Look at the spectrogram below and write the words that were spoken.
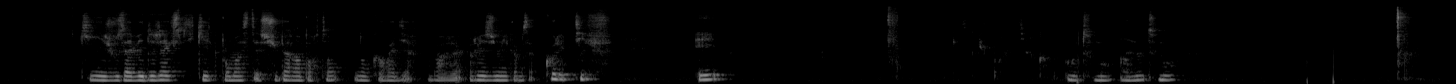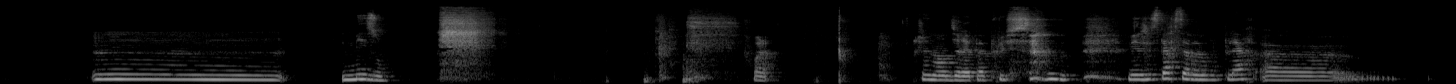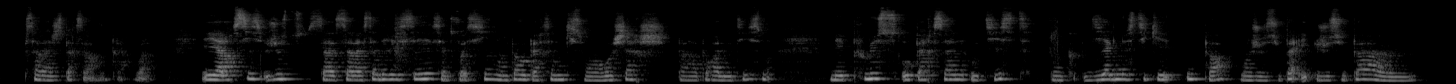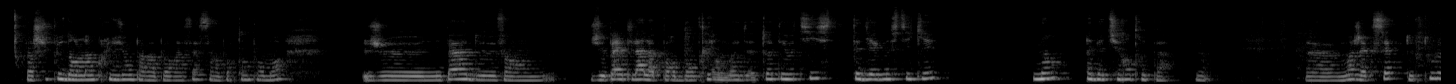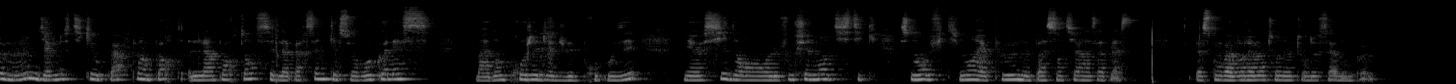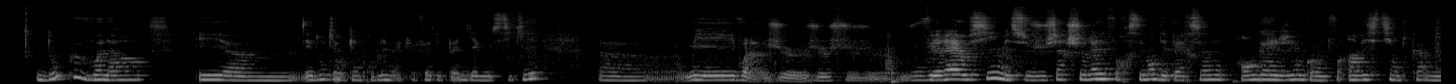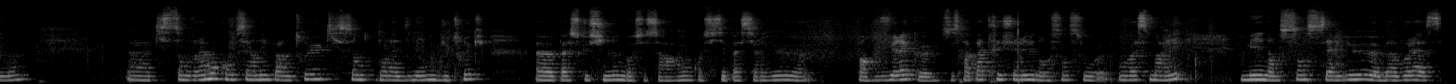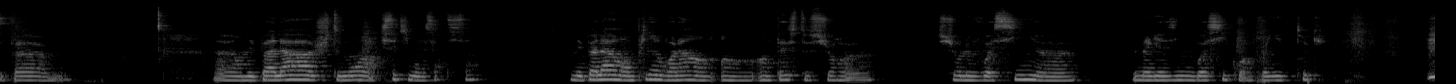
qui je vous avais déjà expliqué que pour moi c'était super important. Donc on va dire, on va résumer comme ça. Collectif. Et qu'est-ce que je pourrais dire comme autre mot? Un autre mot? Hum, Maison. voilà. Je n'en dirai pas plus. Mais j'espère que ça va vous plaire. Euh, ça va, j'espère que ça va vous plaire. Voilà. Et alors si juste ça, va s'adresser cette fois-ci non pas aux personnes qui sont en recherche par rapport à l'autisme, mais plus aux personnes autistes, donc diagnostiquées ou pas. Moi, je suis pas, je suis pas, euh, enfin, je suis plus dans l'inclusion par rapport à ça. C'est important pour moi. Je n'ai pas de, enfin, je vais pas être là à la porte d'entrée en mode, toi, t'es autiste, t'es diagnostiqué Non? Eh ben, tu rentres pas. Non. Euh, moi, j'accepte tout le monde, diagnostiqué ou pas, peu importe. L'important, c'est de la personne qu'elle se reconnaisse bah, dans le projet que je vais proposer, mais aussi dans le fonctionnement autistique. Sinon, effectivement, elle peut ne pas se sentir à sa place. Parce qu'on va vraiment tourner autour de ça. Donc, euh, donc voilà. Et, euh, et donc, il n'y a aucun problème avec le fait de ne pas être diagnostiqué. Euh, mais voilà, je, vous verrez aussi, mais je chercherai forcément des personnes engagées, encore une fois, investies en tout cas, minimum, euh, qui se sentent vraiment concernées par le truc, qui se sentent dans la dynamique du truc, euh, parce que sinon, bah, ça sert à rien, quoi. Si c'est pas sérieux, enfin, vous verrez que ce sera pas très sérieux dans le sens où on va se marier, mais dans le sens sérieux, bah voilà, c'est pas. on n'est pas là, justement. Qui c'est qui m'avait sorti ça? On n'est pas là à remplir voilà, un, test sur, euh, sur le Voici, euh, le magazine Voici, quoi. Vous voyez le truc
